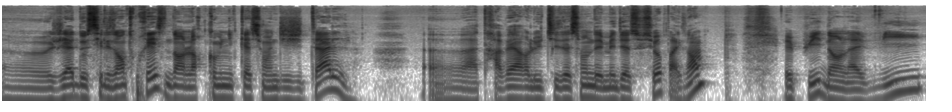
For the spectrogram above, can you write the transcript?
Euh, J'aide aussi les entreprises dans leur communication digitale à travers l'utilisation des médias sociaux, par exemple. Et puis dans la vie,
